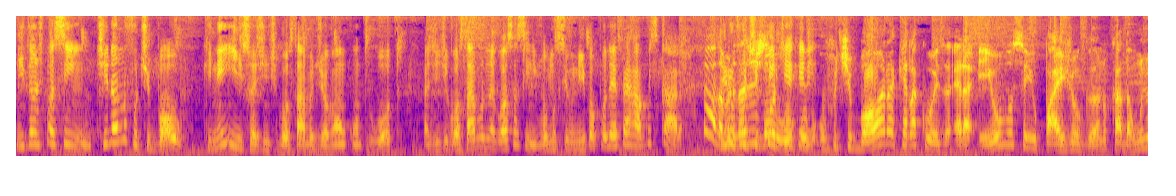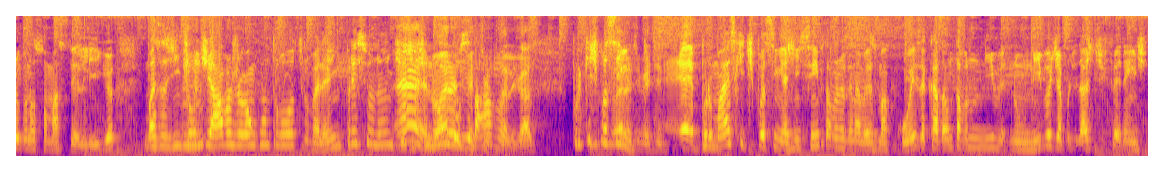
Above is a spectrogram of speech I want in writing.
Então, tipo assim, tirando o futebol, que nem isso a gente gostava de jogar um contra o outro, a gente gostava do negócio assim, vamos se unir pra poder ferrar com os caras. Não, na E verdade, futebol assim, tinha o, aquele- o- o futebol era aquela coisa. Era eu, você e o pai jogando, cada um jogando a sua Master Liga, mas a gente Uhum. odiava jogar um contra o outro, velho. Era impressionante. a É, gente não, não, era gostava. tá ligado? Porque, tipo assim, é, por mais que, tipo assim, a gente sempre tava jogando a mesma coisa, cada um tava num nível, num nível de habilidade diferente.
